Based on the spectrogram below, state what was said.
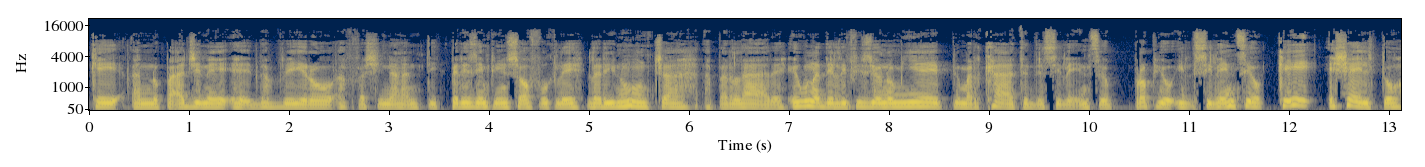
che hanno pagine eh, davvero affascinanti. Per esempio in Sofocle la rinuncia a parlare è una delle fisionomie più marcate del silenzio proprio il silenzio che è scelto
